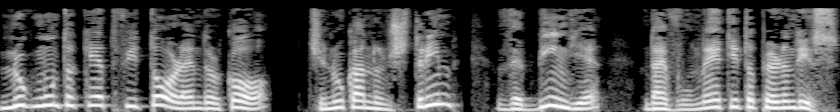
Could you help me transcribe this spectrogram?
nuk mund të ketë fitore ndërkohë që nuk ka nënshtrim dhe bindje ndaj vullnetit të Perëndisë.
